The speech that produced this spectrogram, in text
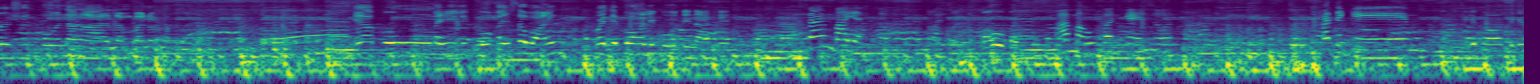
Version po ng ah, lambanog na po. Kaya kung mahilig po kayo sa wine, pwede po ang liputi natin. Saan bayan to? Mauban. Ah, Mauban, Quezon. Patikim. Sige po, sige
